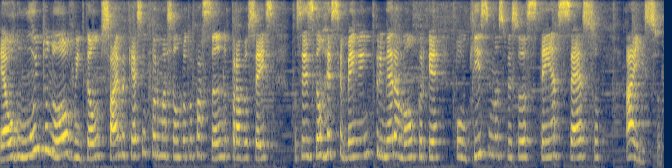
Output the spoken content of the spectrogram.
É algo muito novo, então saiba que essa informação que eu estou passando para vocês, vocês estão recebendo em primeira mão, porque pouquíssimas pessoas têm acesso a isso.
